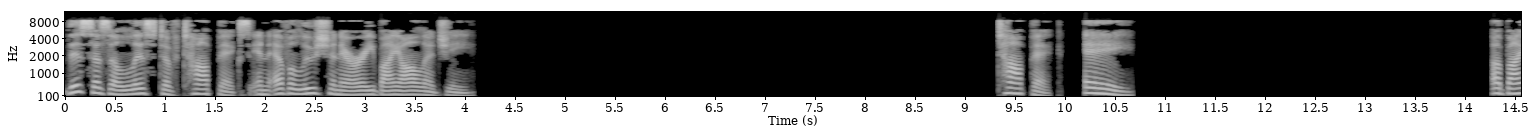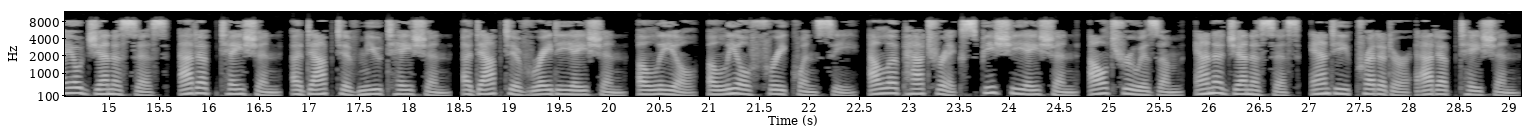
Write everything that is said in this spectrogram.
This is a list of topics in evolutionary biology. Topic A Abiogenesis, adaptation, adaptive mutation, adaptive radiation, allele, allele frequency, allopatric speciation, altruism, anagenesis, anti-predator adaptation,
